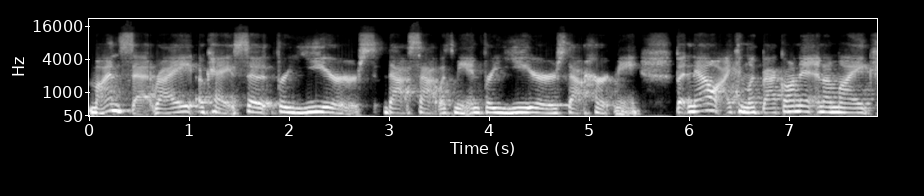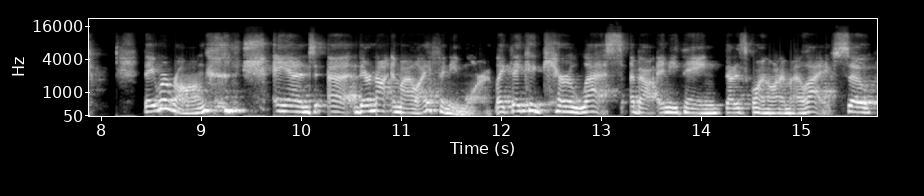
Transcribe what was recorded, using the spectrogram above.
mindset, right? Okay. So for years that sat with me and for years that hurt me. But now I can look back on it and I'm like, they were wrong and uh, they're not in my life anymore. Like they could care less about anything that is going on in my life. So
